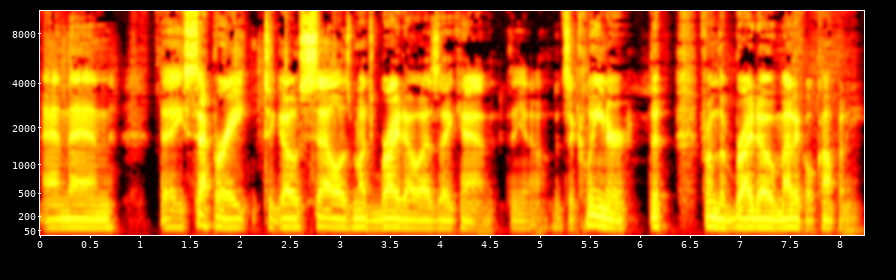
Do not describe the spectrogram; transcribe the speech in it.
and then they separate to go sell as much Brighto as they can. You know, it's a cleaner from the Brighto Medical Company.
